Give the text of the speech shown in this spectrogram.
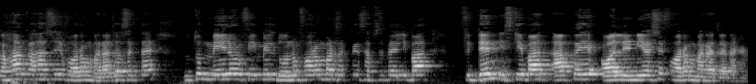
कहाँ कहाँ से फॉर्म भरा जा सकता है दोस्तों मेल और फीमेल दोनों फॉर्म भर सकते हैं सबसे पहली बात फिर देन इसके बाद आपका ये ऑल इंडिया से फॉर्म भरा जाना है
